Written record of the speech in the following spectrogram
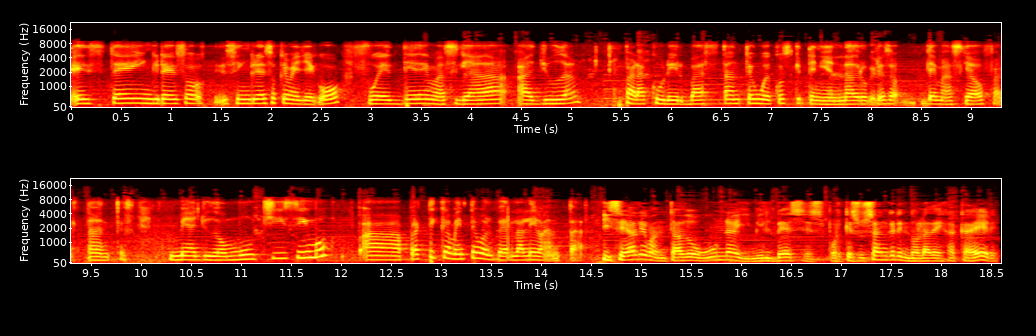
este ingreso, ese ingreso que me llegó fue de demasiada ayuda para cubrir bastantes huecos que tenía en la droguería, demasiado faltantes. Me ayudó muchísimo a prácticamente volverla a levantar. Y se ha levantado una y mil veces porque su sangre no la deja caer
